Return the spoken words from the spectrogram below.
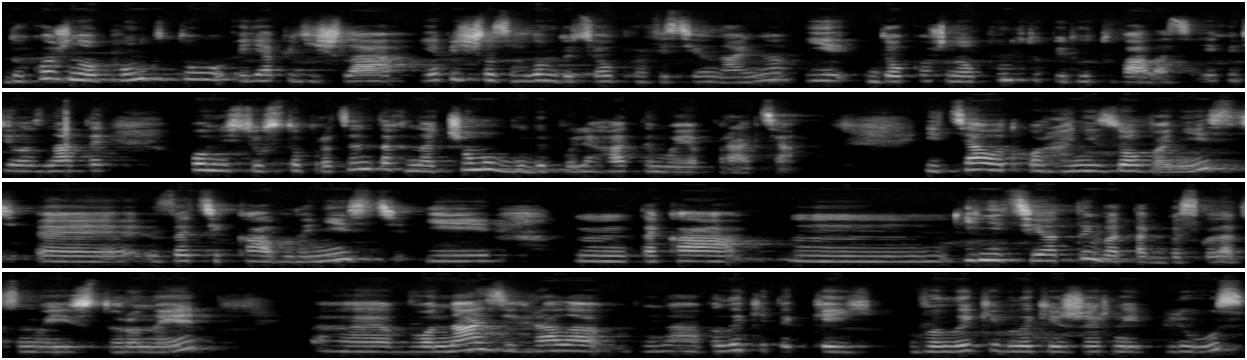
до кожного пункту я підійшла, я підійшла загалом до цього професіонально і до кожного пункту підготувалася. Я хотіла знати повністю в 100% на чому буде полягати моя праця. І ця от організованість, е, зацікавленість і така ініціатива, так би сказати, з моєї сторони, е, вона зіграла на великий такий великий, великий жирний плюс,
